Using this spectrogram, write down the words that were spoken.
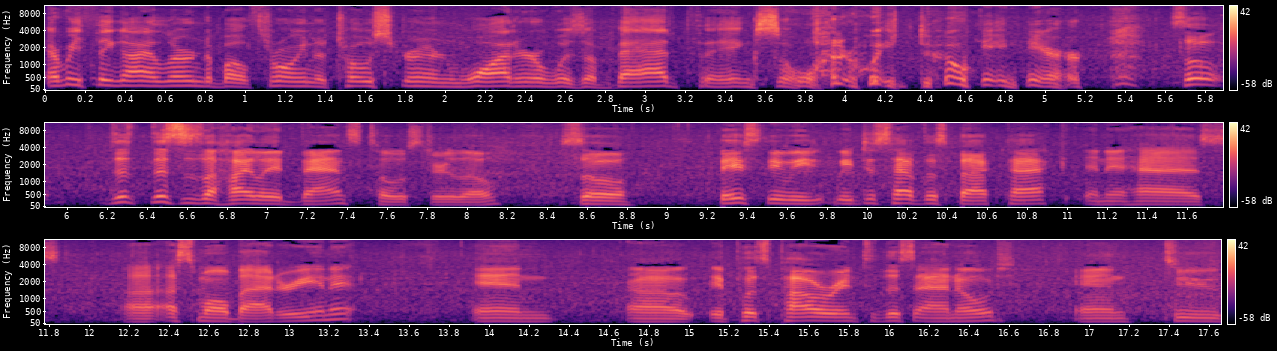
Everything I learned about throwing a toaster in water was a bad thing. So what are we doing here? So this, this is a highly advanced toaster, though. So basically, we, we just have this backpack, and it has uh, a small battery in it, and uh, it puts power into this anode. And to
